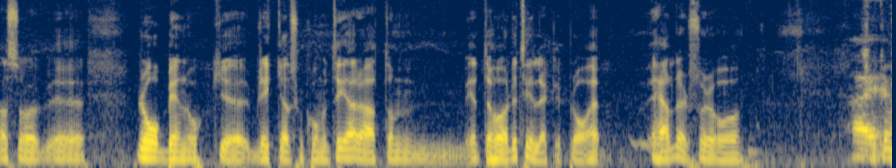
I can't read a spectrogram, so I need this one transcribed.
alltså eh, Robin och eh, Rickard som kommenterade att de inte hörde tillräckligt bra he- heller för att Nej,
